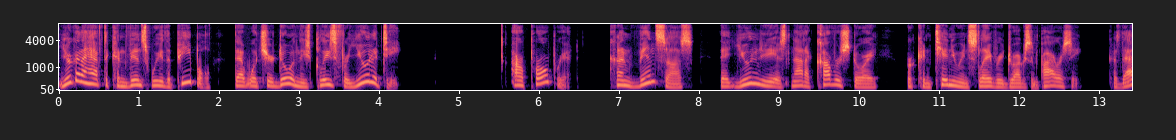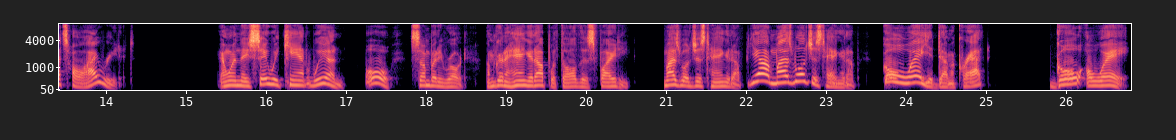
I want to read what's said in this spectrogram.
You're going to have to convince we, the people, that what you're doing, these pleas for unity, are appropriate. Convince us that unity is not a cover story for continuing slavery, drugs, and piracy, because that's how I read it. And when they say we can't win, oh, somebody wrote, I'm going to hang it up with all this fighting. Might as well just hang it up. Yeah, might as well just hang it up. Go away, you Democrat. Go away.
